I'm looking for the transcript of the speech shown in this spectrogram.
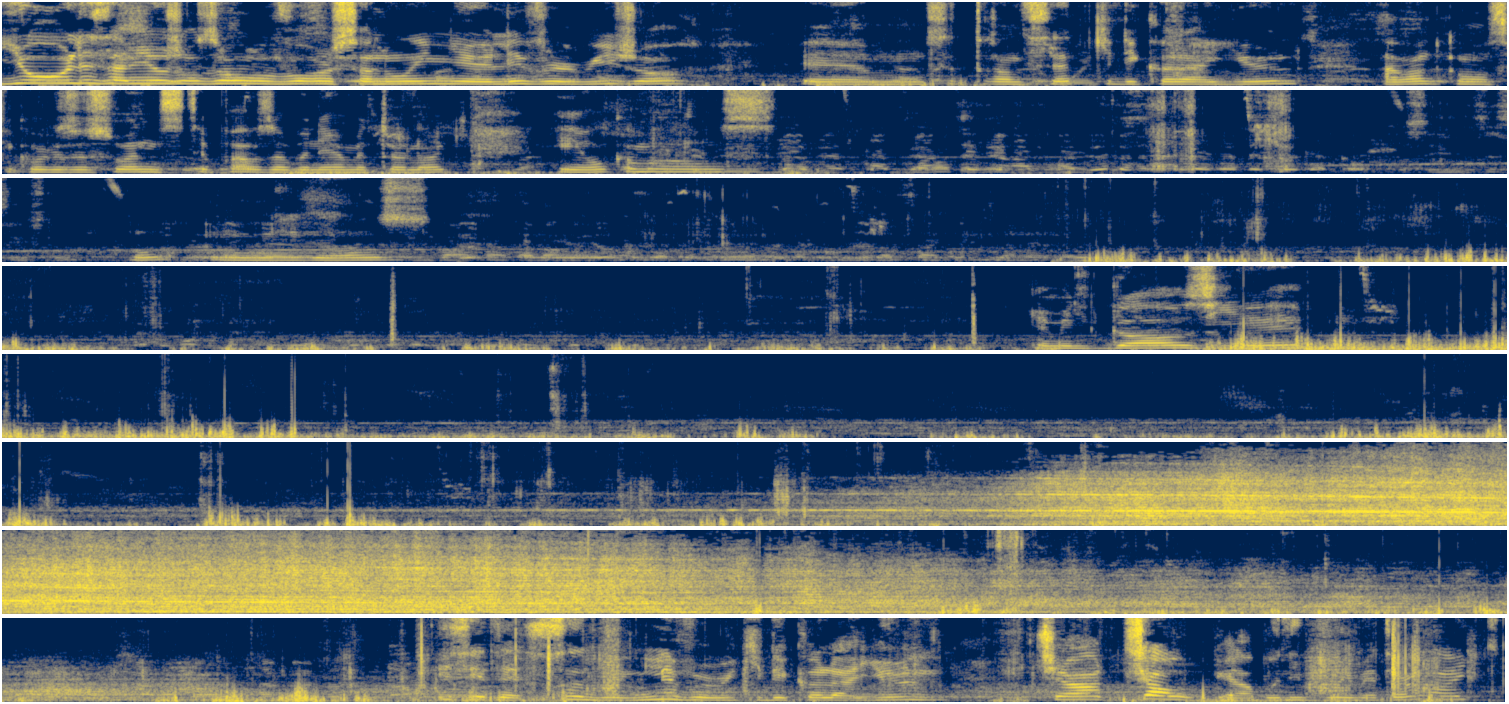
Yo les amis, aujourd'hui on va voir un Sunwing euh, Livery genre euh, 737 qui décolle à gueule. Avant de commencer quoi que ce soit, n'hésitez pas à vous abonner, à mettre un like et on commence. Oh, il a a mis le gaz, Et c'était Sunwing Livery qui décolle à Yule. Ciao, ciao! Et abonnez-vous et mettez un like.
